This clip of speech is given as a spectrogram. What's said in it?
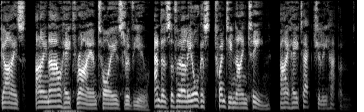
Guys, I now hate Ryan Toys review. And as of early August 2019, I hate actually happened.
